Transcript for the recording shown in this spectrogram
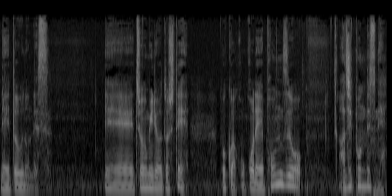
冷凍うどんです。で調味料として僕はここでポン酢を味ポンですね。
